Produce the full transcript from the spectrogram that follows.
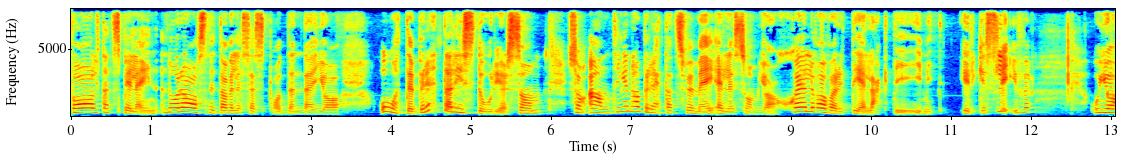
valt att spela in några avsnitt av LSS-podden där jag återberättar historier som, som antingen har berättats för mig eller som jag själv har varit delaktig i i mitt yrkesliv. Och jag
